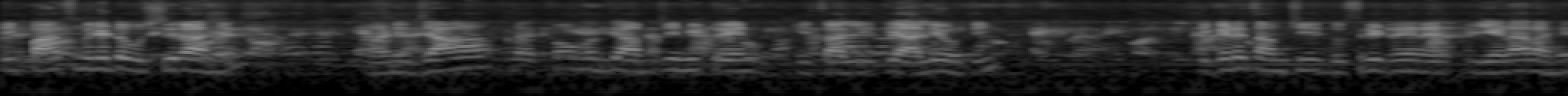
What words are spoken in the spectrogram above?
ती पाच मिनिटं उशिरा आहे. आणि ज्या प्लॅटफॉर्मवरती आमची ही ट्रेन ही चालली ती आली होती तिकडेच आमची दुसरी ट्रेन येणार आहे.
